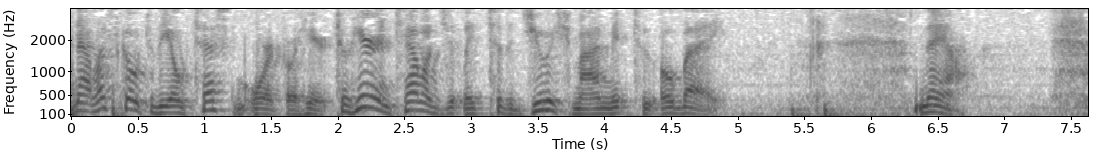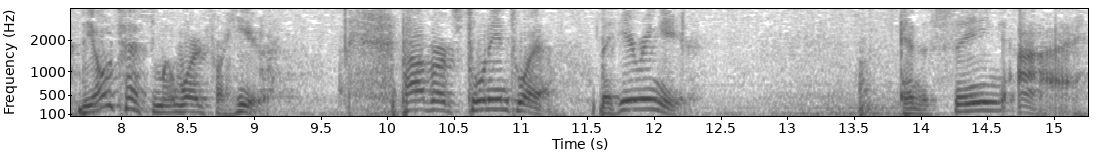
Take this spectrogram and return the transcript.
Now let's go to the Old Testament word for hear. To hear intelligently to the Jewish mind meant to obey. Now, The Old Testament word for hear. Proverbs 20 and 12. The hearing ear and the seeing eye.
